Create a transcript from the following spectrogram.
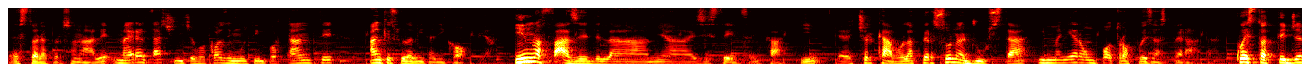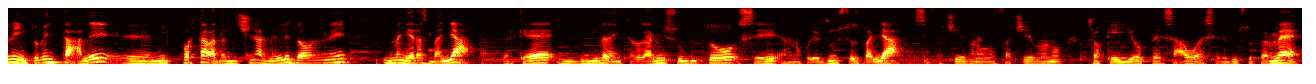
eh, storia personale, ma in realtà ci dice qualcosa di molto importante anche sulla vita di coppia. In una fase della mia esistenza, infatti, eh, cercavo la persona giusta in maniera un po' troppo esasperata. Questo atteggiamento mentale eh, mi portava ad avvicinarmi alle donne in maniera sbagliata, perché mi veniva da interrogarmi subito se erano quelle giuste o sbagliate, se facevano o non facevano ciò che io pensavo essere giusto per me,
